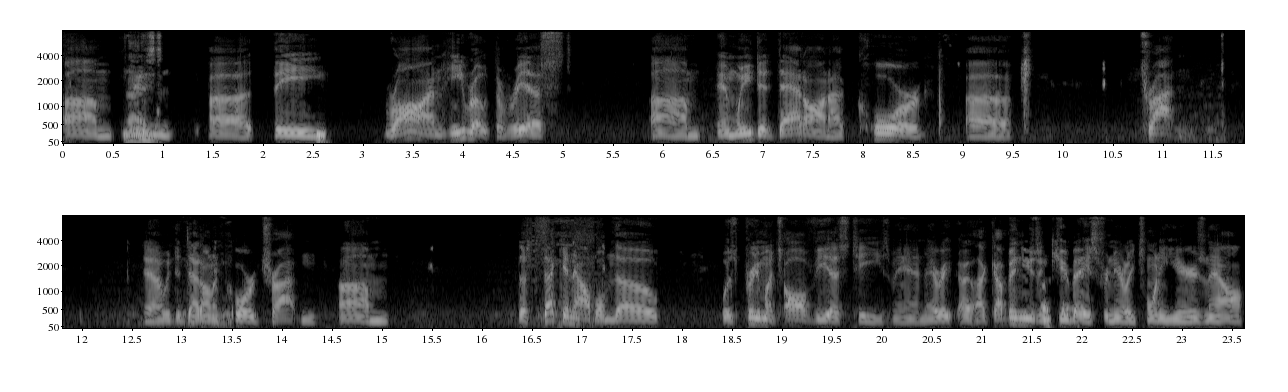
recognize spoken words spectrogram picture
um, Nice. and, uh, the Ron he wrote the wrist, um, and we did that on a Korg uh, Triton. Yeah, we did that on a Korg Triton. Um, the second album though was pretty much all VSTs, man. Every uh, like I've been using Okay. Cubase for nearly 20 years now.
